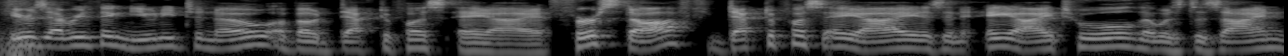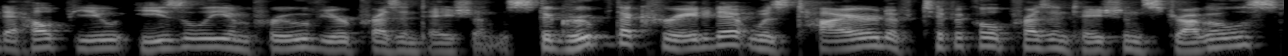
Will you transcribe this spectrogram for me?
Here's everything you need to know about Decktopus AI. First off, Decktopus AI is an AI tool that was designed to help you easily improve your presentations. The group that created it was tired of typical presentation struggles,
